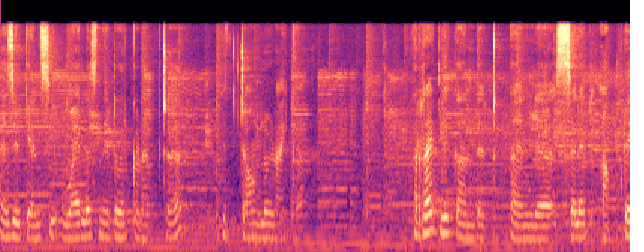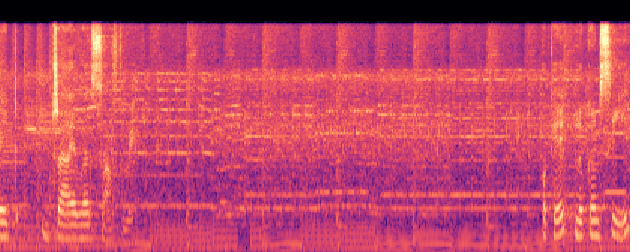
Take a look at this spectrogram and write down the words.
as you can see wireless network adapter with download icon. Right click on that and uh, select update driver software. Okay look and see.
